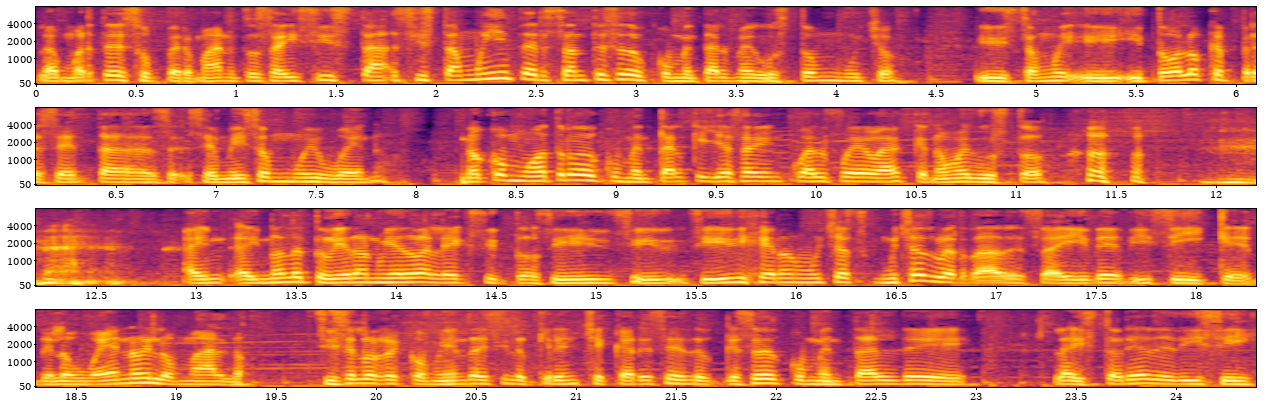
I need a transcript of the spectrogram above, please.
la muerte de Superman. Entonces ahí sí está, sí está muy interesante ese documental, me gustó mucho. Y está muy, y, todo lo que presenta se, me hizo muy bueno. No como otro documental que ya saben cuál fue, va, que no me gustó. ahí, no le tuvieron miedo al éxito, sí, sí, sí dijeron muchas, muchas verdades ahí de DC, que de lo bueno y lo malo. Sí se lo recomiendo ahí si lo quieren checar ese, ese documental de la historia de DC.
